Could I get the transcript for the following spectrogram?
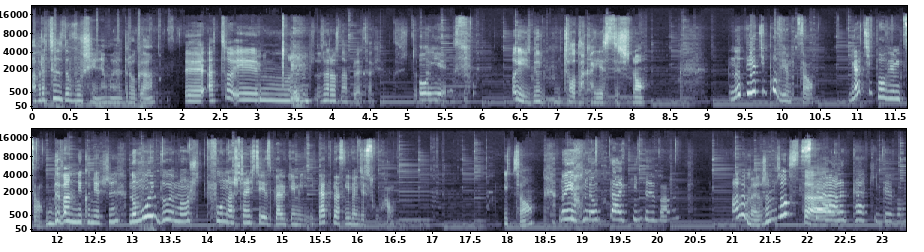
A wracając do włosienia, moja droga. Y, a co, y, zaraz na plecach. Jak coś do O tego. Jezu. Oj, no co taka jesteś, no. No to ja Ci powiem co. Ja Ci powiem co. Dywan niekoniecznie? No mój były mąż, tfu, na szczęście jest Belgiem i, i tak nas nie będzie słuchał. I co? No i on miał taki dywan. Ale mężem został. Stara, ale taki dywan.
